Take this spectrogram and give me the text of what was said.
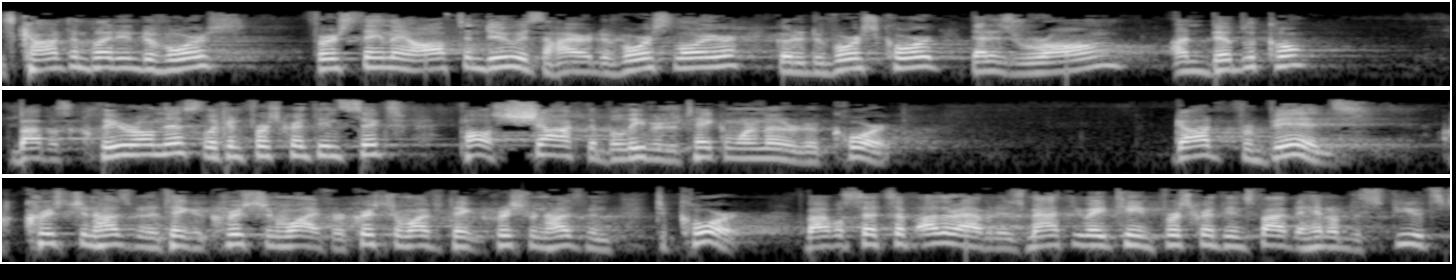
is contemplating divorce, first thing they often do is to hire a divorce lawyer, go to divorce court. That is wrong, unbiblical. The Bible's clear on this. Look in 1 Corinthians 6. Paul's shocked that believers are taking one another to court. God forbids a Christian husband to take a Christian wife or a Christian wife to take a Christian husband to court. The Bible sets up other avenues. Matthew 18, 1 Corinthians 5 to handle disputes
